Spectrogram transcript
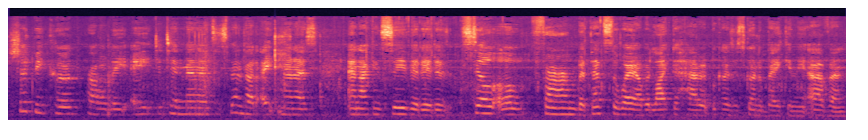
should be cooked probably 8 to 10 minutes. It's been about 8 minutes, and I can see that it is still a little firm, but that's the way I would like to have it because it's going to bake in the oven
